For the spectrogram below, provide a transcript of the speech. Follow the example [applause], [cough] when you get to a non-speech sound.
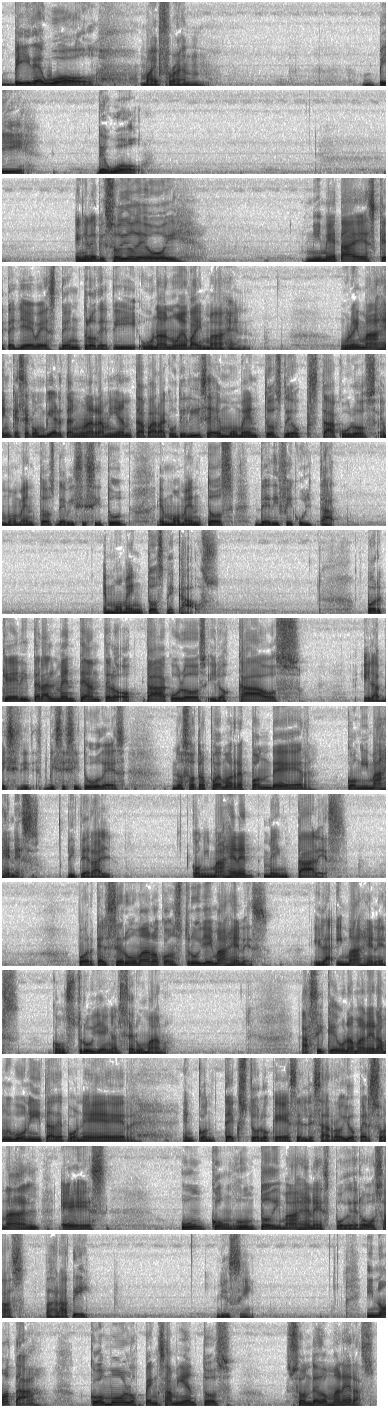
Be the wall, my friend. Be the wall. En el episodio de hoy, mi meta es que te lleves dentro de ti una nueva imagen. Una imagen que se convierta en una herramienta para que utilices en momentos de obstáculos, en momentos de vicisitud, en momentos de dificultad, en momentos de caos. Porque literalmente ante los obstáculos y los caos y las vicisitudes, nosotros podemos responder con imágenes, literal, con imágenes mentales. Porque el ser humano construye imágenes y las imágenes construyen al ser humano. Así que una manera muy bonita de poner en contexto lo que es el desarrollo personal es un conjunto de imágenes poderosas para ti. You see. Y nota cómo los pensamientos son de dos maneras.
